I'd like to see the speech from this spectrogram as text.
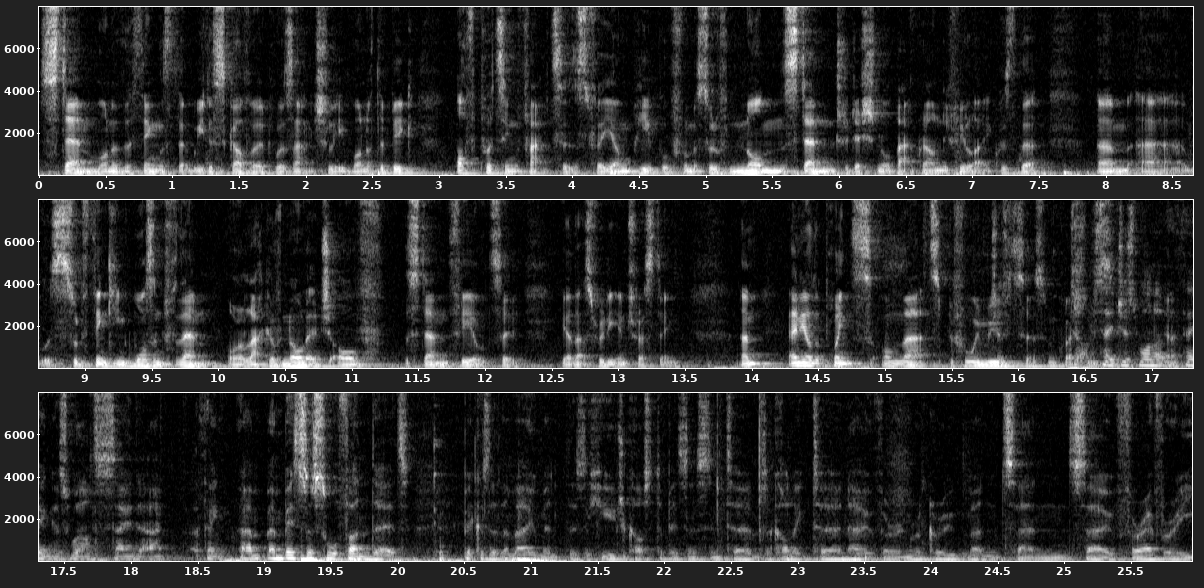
STEM, one of the things that we discovered was actually one of the big off-putting factors for young people from a sort of non-STEM traditional background, if you like, was that um, uh, was sort of thinking it wasn't for them or a lack of knowledge of the STEM field. So yeah, that's really interesting. Um, any other points on that before we move just, to some questions? I'll say just one other yeah. thing as well to say that I, I think um, and business will fund it because at the moment there's a huge cost to business in terms of colleague turnover and recruitment, and so for every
